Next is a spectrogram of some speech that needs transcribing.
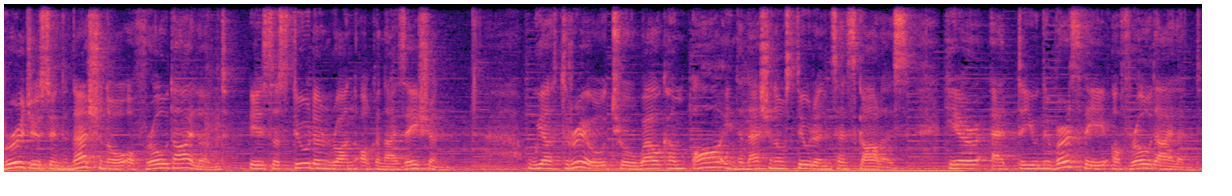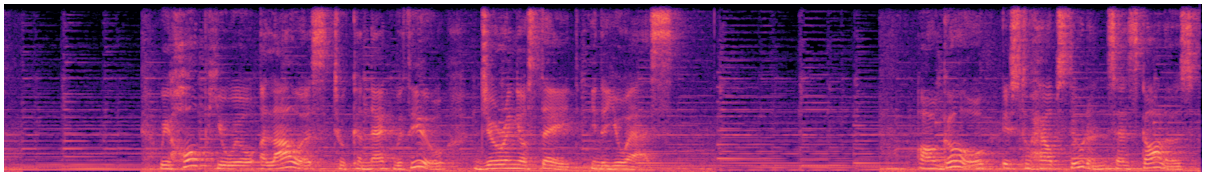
Bridges International of Rhode Island is a student run organization. We are thrilled to welcome all international students and scholars here at the University of Rhode Island. We hope you will allow us to connect with you during your stay in the US. Our goal is to help students and scholars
